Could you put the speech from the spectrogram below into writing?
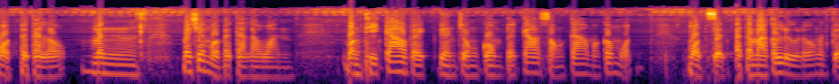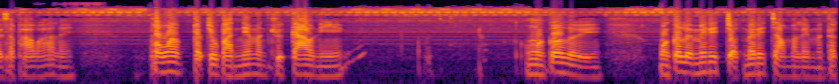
หมดไปแต่ละมันไม่ใช่หมดไปแต่ละวัน บางทีก้าวไปเดินจงกรมไปก้าวสองก้าวมันก็หมด หมดเสร็จอาตมาก็ลืมแล้วว่ามันเกิดสภาวะอะไร เพราะว่าปัจจุบันเนี้ยมันคือก้าวนี้ มันก็เลย มันก็เลยไม่ได้จดไม่ได้จำอะไรเหมือนแต่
